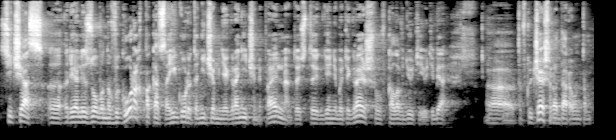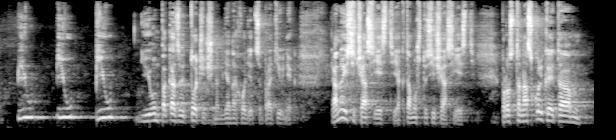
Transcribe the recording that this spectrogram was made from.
сейчас э, реализовано в игорах показывается, а игры это ничем не ограничены, правильно? То есть ты где-нибудь играешь в Call of Duty, и у тебя ты включаешь радар, он там пиу, пиу, пиу, и он показывает точечно, где находится противник. Оно и сейчас есть, я к тому, что сейчас есть. Просто насколько это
